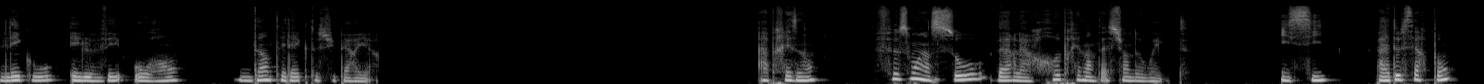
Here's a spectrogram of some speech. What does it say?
l'ego élevé au rang d'intellect supérieur. À présent, faisons un saut vers la représentation de Waite. Ici, pas de serpent,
